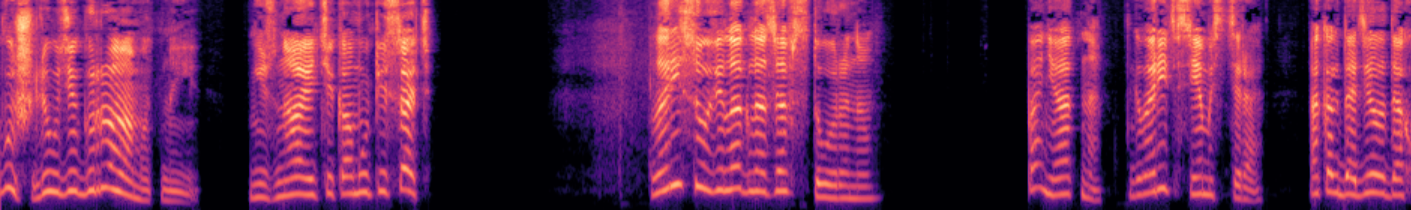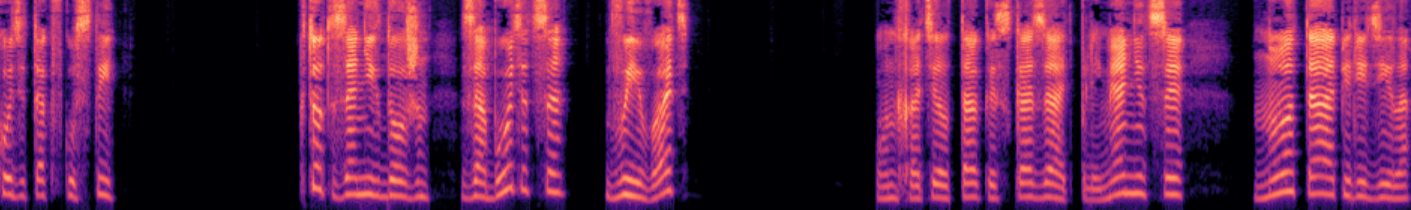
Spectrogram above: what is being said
Вы ж люди грамотные, не знаете, кому писать. Лариса увела глаза в сторону. Понятно, говорить все мастера, а когда дело доходит так в кусты, кто-то за них должен заботиться, воевать. Он хотел так и сказать племяннице, но та опередила.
